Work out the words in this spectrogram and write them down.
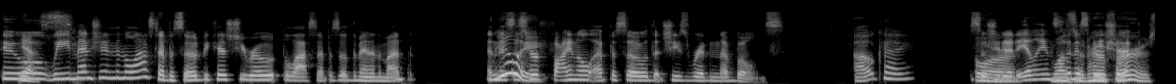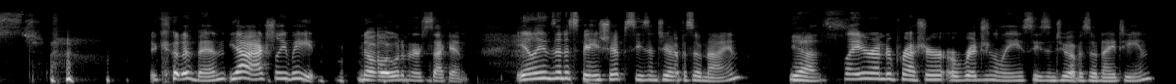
who Yes. we mentioned in the last episode because she wrote the last episode, The Man in the Mud. And this is her final episode that she's written of Bones. Okay. So she did Aliens Was Within a Spaceship. first? It could have been. Yeah, actually, wait. No, it would have been her second. Aliens in a Spaceship, season two, episode nine. yes. Player Under Pressure, originally season two, episode 19.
